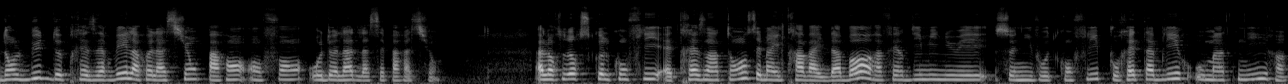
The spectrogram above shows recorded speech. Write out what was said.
dans le but de préserver la relation parent-enfant au-delà de la séparation. Alors lorsque le conflit est très intense, eh bien, il travaille d'abord à faire diminuer ce niveau de conflit pour rétablir ou maintenir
